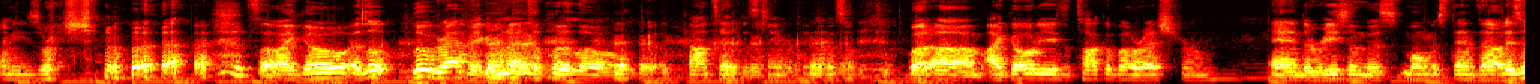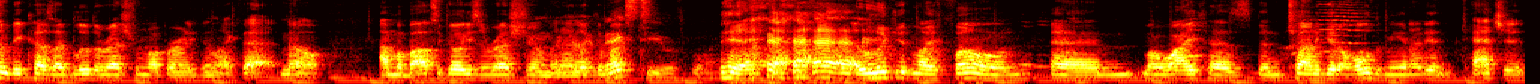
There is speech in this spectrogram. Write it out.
I need to use the restroom. so I go a little little graphic. I'm gonna have to put a little content disclaimer thing in this one. But um, I go to use the Taco Bell restroom, and the reason this moment stands out isn't because I blew the restroom up or anything like that. No, I'm about to go use the restroom, and I look at my next to you born. yeah. I look at my phone and my wife has been trying to get a hold of me and I didn't catch it.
